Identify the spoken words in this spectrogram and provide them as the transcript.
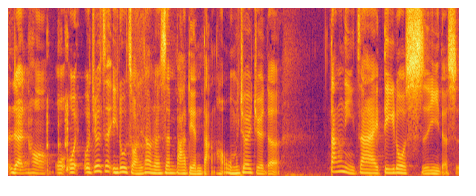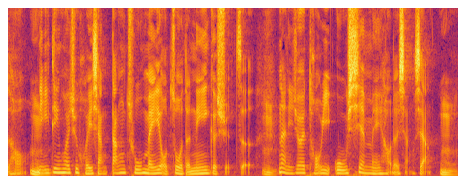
人哈，我我我觉得这一路走，你到人生八点档哈，我们就会觉得，当你在低落失意的时候，你一定会去回想当初没有做的那一个选择，嗯，那你就会投以无限美好的想象，嗯，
